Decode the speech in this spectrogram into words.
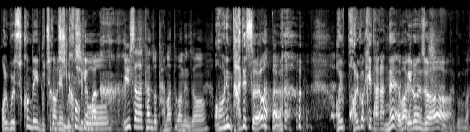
얼굴에 수컴댕이 묻혀가면서 시커멓게 막 일산화탄소 다 맡아가면서 어머님 다 됐어요. 어유 벌겋게 달았네. 막 이러면서. 아이고 막.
